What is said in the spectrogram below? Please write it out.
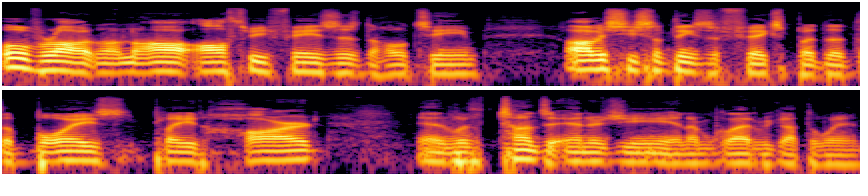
overall on all, all three phases, the whole team. Obviously, some things to fix, but the, the boys played hard and with tons of energy, and I'm glad we got the win.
